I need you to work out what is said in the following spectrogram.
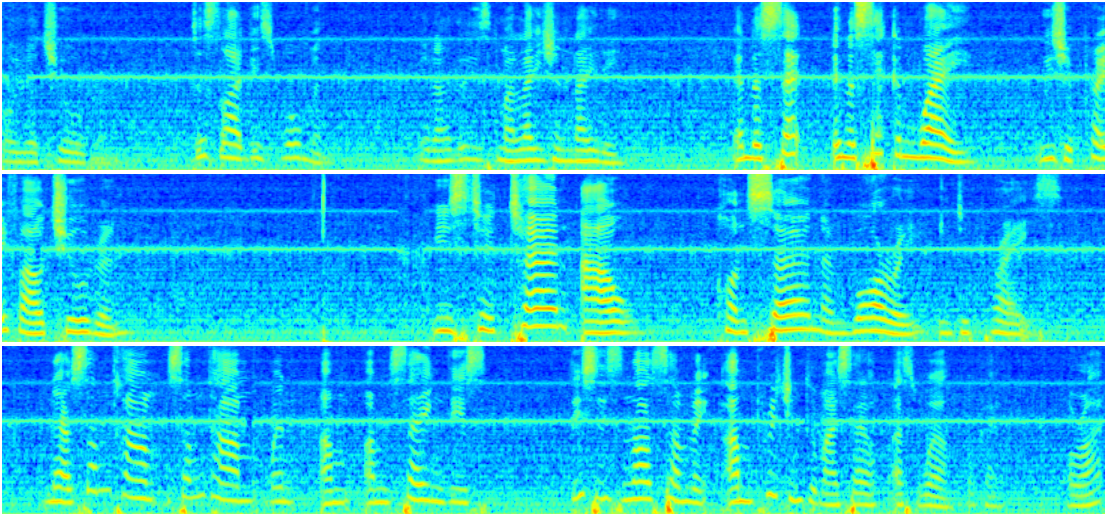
for your children. Just like this woman, you know, this Malaysian lady. And the sec- in the second way, we should pray for our children is to turn our concern and worry into praise. Now, sometimes, sometime when I'm, I'm saying this, this is not something I'm preaching to myself as well. Okay, all right,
